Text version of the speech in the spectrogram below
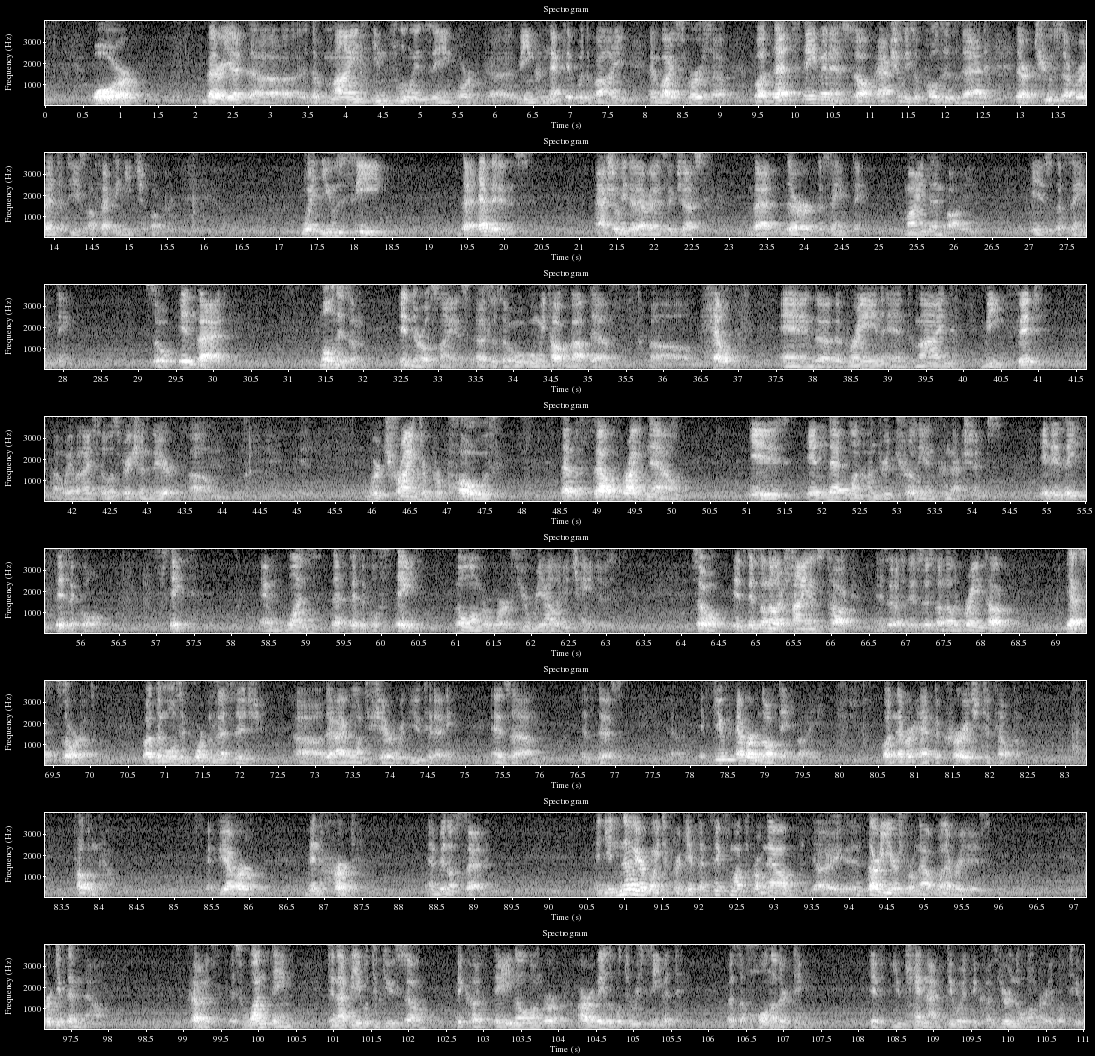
or better yet, uh, the mind influencing or uh, being connected with the body and vice versa. But that statement in itself actually supposes that there are two separate entities affecting each other. When you see the evidence, actually the evidence suggests that they're the same thing. Mind and body is the same thing. So in that, monism in neuroscience, uh, so, so when we talk about the, uh, health and uh, the brain and mind being fit, we have a nice illustration there. Um, we're trying to propose that the self right now is in that 100 trillion connections. It is a physical state. And once that physical state no longer works, your reality changes. So is this another science talk? Is, it a, is this another brain talk? Yes, sort of. But the most important message uh, that I want to share with you today is, um, is this. If you've ever loved anybody, but never had the courage to tell them, tell them now. If you've ever been hurt and been upset, and you know you're going to forgive them six months from now, uh, 30 years from now, whenever it is, forgive them now. Because it's one thing to not be able to do so because they no longer are available to receive it. But it's a whole other thing if you cannot do it because you're no longer able to.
